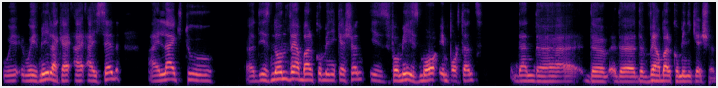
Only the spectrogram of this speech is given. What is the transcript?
with, with me, like I, I, I said, I like to uh, this non-verbal communication is for me is more important than the the the, the verbal communication.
